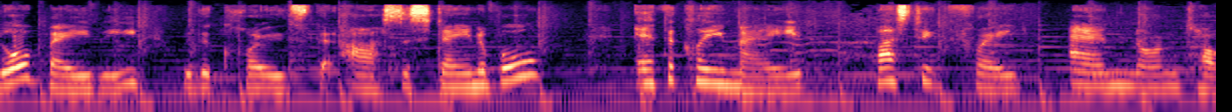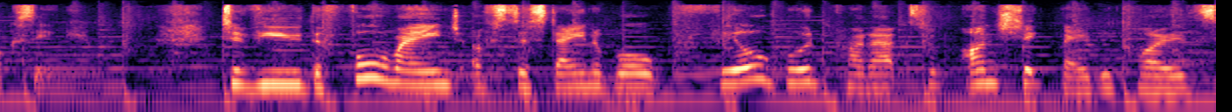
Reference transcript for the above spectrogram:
your baby with the clothes that are sustainable, ethically made, plastic free, and non toxic. To view the full range of sustainable, feel good products from On Chic Baby Clothes,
